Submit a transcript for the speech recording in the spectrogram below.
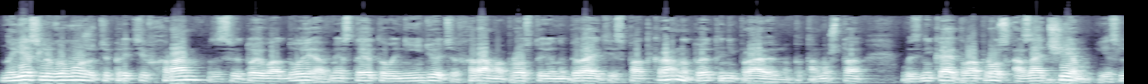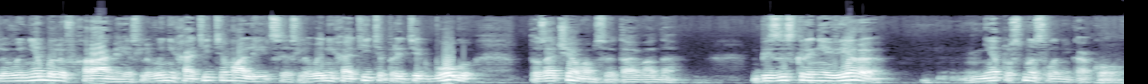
Но если вы можете прийти в храм за святой водой, а вместо этого не идете в храм, а просто ее набираете из-под крана, то это неправильно, потому что возникает вопрос, а зачем, если вы не были в храме, если вы не хотите молиться, если вы не хотите прийти к Богу, то зачем вам святая вода? Без искренней веры нету смысла никакого.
